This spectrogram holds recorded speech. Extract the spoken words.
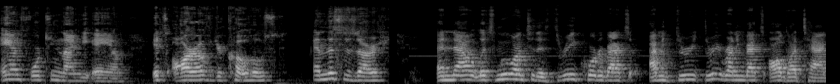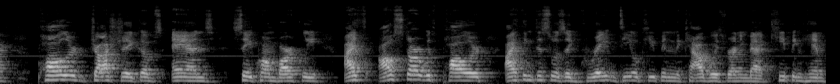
and 1490 AM. It's Aarav, your co-host, and this is our. And now let's move on to the three quarterbacks. I mean, three three running backs all got tagged. Pollard, Josh Jacobs, and Saquon Barkley. I I'll start with Pollard. I think this was a great deal keeping the Cowboys running back, keeping him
